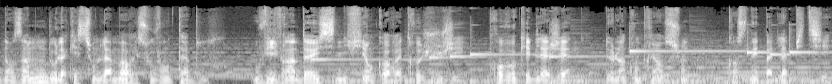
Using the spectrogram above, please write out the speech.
Dans un monde où la question de la mort est souvent taboue, où vivre un deuil signifie encore être jugé, provoquer de la gêne, de l'incompréhension, quand ce n'est pas de la pitié.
